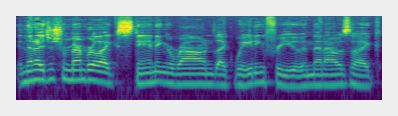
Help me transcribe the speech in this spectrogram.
And then I just remember like standing around, like waiting for you. And then I was like,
